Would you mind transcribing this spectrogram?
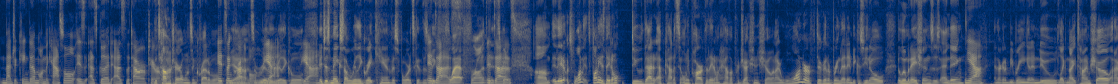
Magic Kingdom on the castle is as good as the Tower of Terror. The Tower of Terror one's incredible. It's Yeah, incredible. it's really Yeah. really cool. Yeah. it just makes a really great canvas for it. It's got this It big does. flat front. And It it's does. Good. Um, they, it's one. It's funny is they don't do that at Epcot. It's the only park that they don't have a projection show, and I wonder if they're going to bring that in because you know Illuminations is ending. Yeah. and they're going to be bringing in a new like nighttime show and i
